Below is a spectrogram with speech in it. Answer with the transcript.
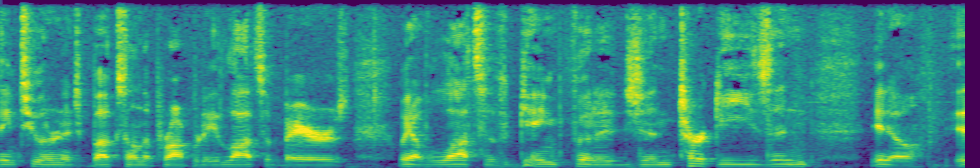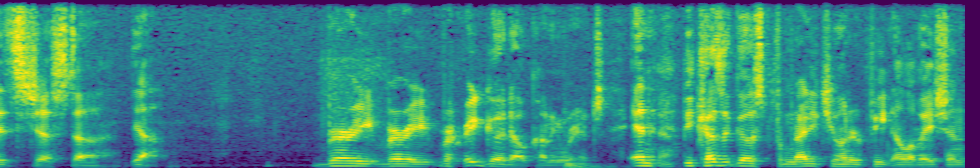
Seen two hundred inch bucks on the property. Lots of bears. We have lots of game footage and turkeys, and you know it's just uh, yeah, very, very, very good elk hunting ranch. And because it goes from 9,200 feet in elevation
